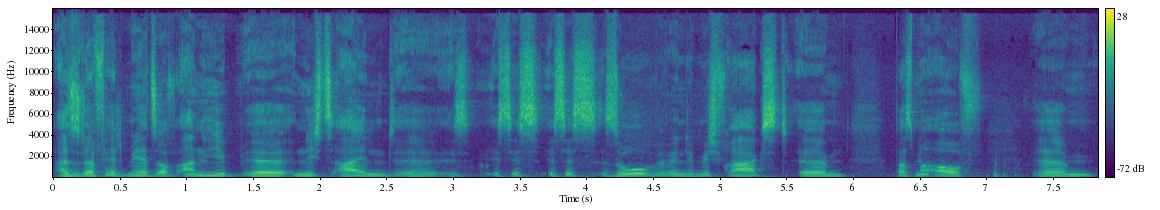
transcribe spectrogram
Also, da fällt mir jetzt auf Anhieb äh, nichts ein. Äh, es, es, ist, es ist so, wenn du mich fragst, ähm, pass mal auf, ähm,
